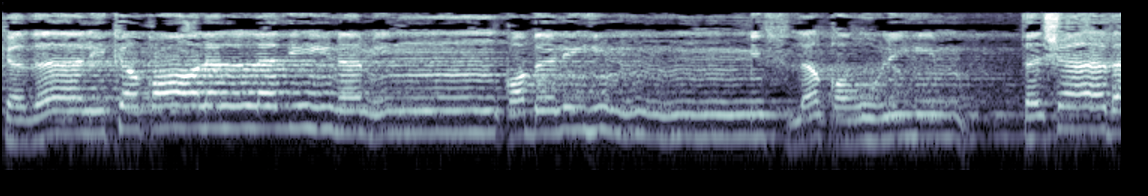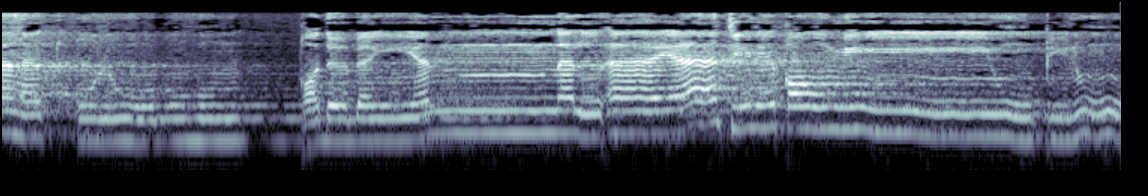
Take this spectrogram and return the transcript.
كذلك قال الذين من قبلهم مثل قولهم تشابهت قلوبهم. قد بينا الايات لقوم يوقنون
